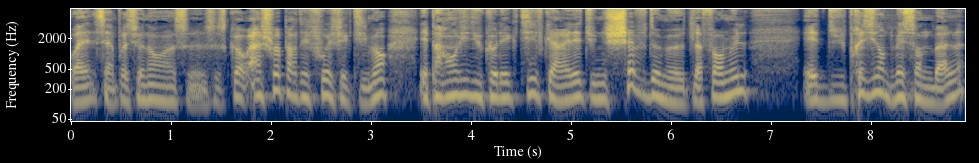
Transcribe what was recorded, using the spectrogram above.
Ouais, c'est impressionnant hein, ce, ce score. Un choix par défaut, effectivement, et par envie du collectif, car elle est une chef de meute. La formule est du président de Metz Handball.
